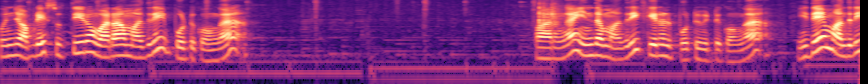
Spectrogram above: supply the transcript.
கொஞ்சம் அப்படியே சுற்றிலும் வரா மாதிரி போட்டுக்கோங்க. பாருங்கள் இந்த மாதிரி கீரல் போட்டு விட்டுக்கோங்க. இதே மாதிரி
